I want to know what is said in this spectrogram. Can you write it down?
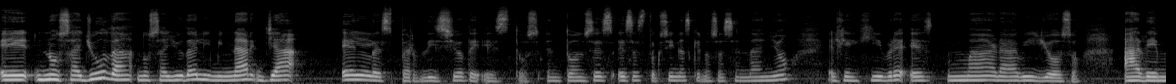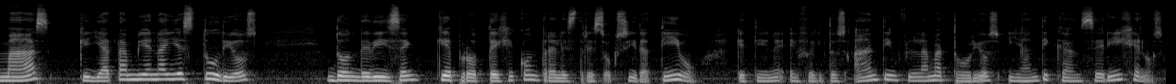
eh, nos ayuda, nos ayuda a eliminar ya el desperdicio de estos. Entonces, esas toxinas que nos hacen daño, el jengibre es maravilloso. Además, que ya también hay estudios donde dicen que protege contra el estrés oxidativo, que tiene efectos antiinflamatorios y anticancerígenos.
